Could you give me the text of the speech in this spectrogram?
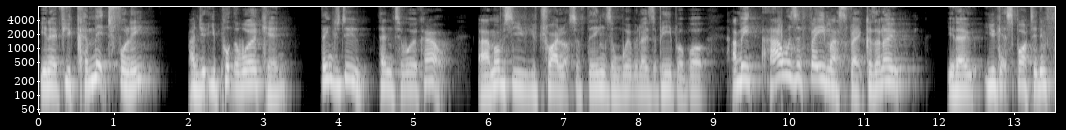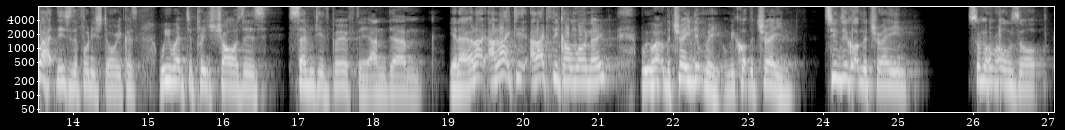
you know if you commit fully and you, you put the work in, things do tend to work out. Um, obviously, you, you've tried lots of things and worked with loads of people, but I mean, how was the fame aspect? Because I know, you know, you get spotted. In fact, this is a funny story because we went to Prince Charles's 70th birthday, and um, you know, I like I like to I like to think I'm well known. We went on the train, didn't we? And we caught the train, as soon as we got on the train, someone rolls up,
